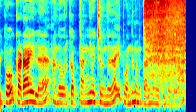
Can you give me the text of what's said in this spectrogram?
இப்போது கடாயில் அந்த ஒரு கப் தண்ணி வச்சுருந்ததை இப்போ வந்து நம்ம தண்ணி ஊற்றிக்கிடலாம்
